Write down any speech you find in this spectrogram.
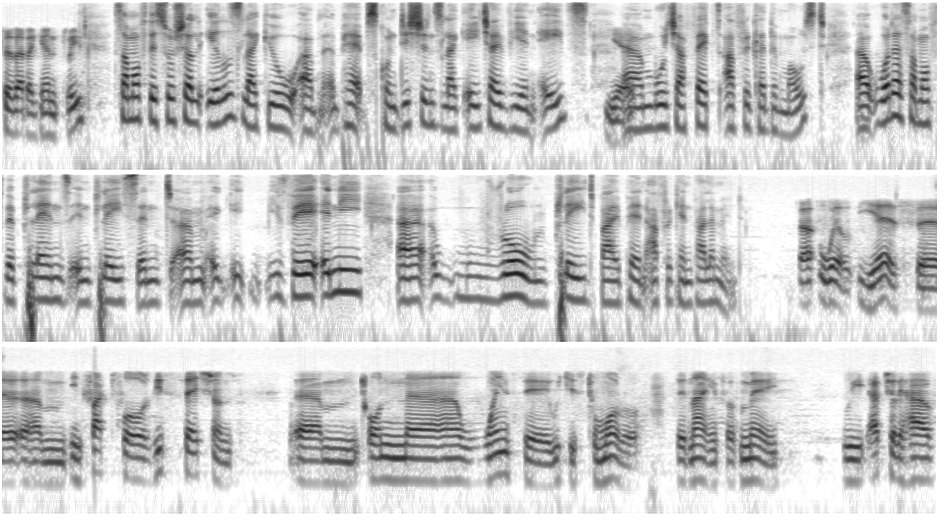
Say that again, please. Some of the social ills, like your um, perhaps conditions like HIV and AIDS, yes. um, which affect Africa the most. Uh, what are some of the plans in place, and um, is there any uh, role played by Pan African Parliament? Uh, well, yes. Uh, um, in fact, for these sessions um, on uh, Wednesday, which is tomorrow, the 9th of May, we actually have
